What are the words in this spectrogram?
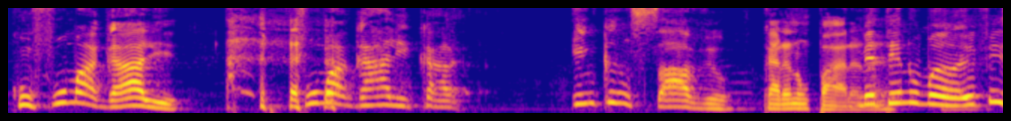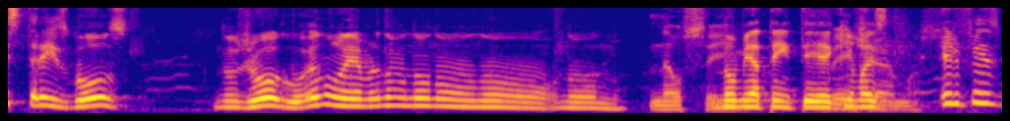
Com Fumagalli. Fumagalli, cara, incansável. O cara não para, né? Metendo, mano, ele fez três gols no jogo. Eu não lembro, não, não, não, não, não, Não sei. não me atentei aqui, mas Vejamos. ele fez,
